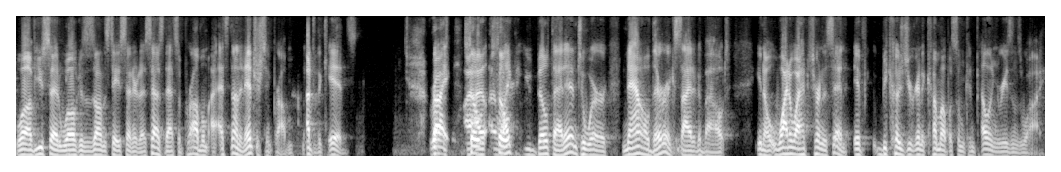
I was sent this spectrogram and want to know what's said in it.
Well, if you said, "Well, because it's on the state standardized test," that's a problem. That's not an interesting problem, not to the kids. Right. So, I, I so like that you built that into where now they're excited about, you know, why do I have to turn this in? If because you're going to come up with some compelling reasons why.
